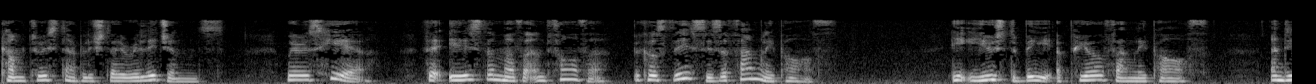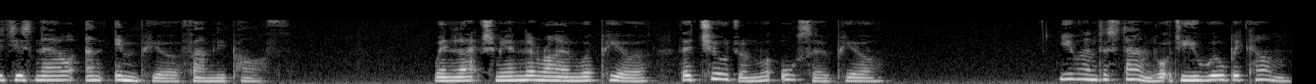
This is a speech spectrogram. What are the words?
come to establish their religions, whereas here there is the mother and father, because this is a family path. It used to be a pure family path, and it is now an impure family path. When Lakshmi and Narayan were pure, their children were also pure. You understand what you will become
